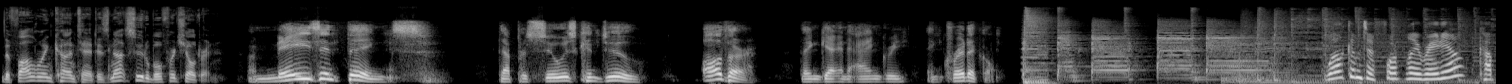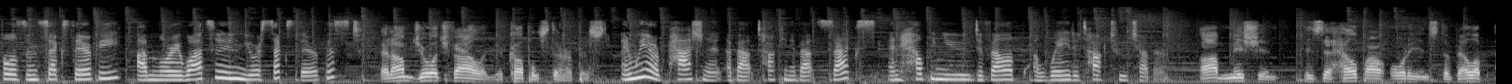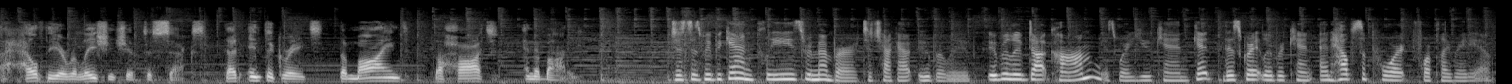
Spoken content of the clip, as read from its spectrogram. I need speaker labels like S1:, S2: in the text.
S1: The following content is not suitable for children.
S2: Amazing things that pursuers can do other than getting angry and critical.
S3: Welcome to Foreplay Radio, Couples and Sex Therapy. I'm Laurie Watson, your sex therapist.
S2: And I'm George Faller, your couples therapist.
S3: And we are passionate about talking about sex and helping you develop a way to talk to each other.
S2: Our mission is to help our audience develop a healthier relationship to sex that integrates the mind, the heart, and the body.
S3: Just as we begin, please remember to check out Uberlube. Uberlube.com is where you can get this great lubricant and help support Foreplay Radio.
